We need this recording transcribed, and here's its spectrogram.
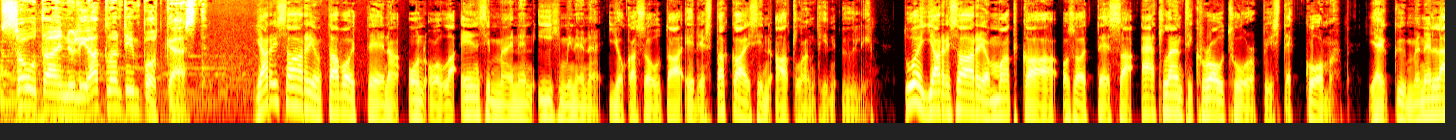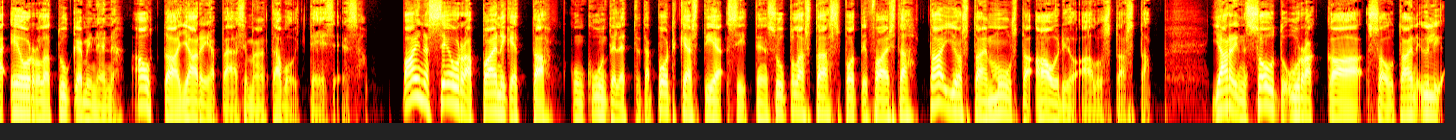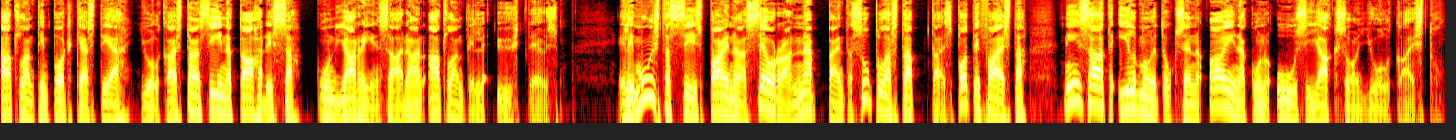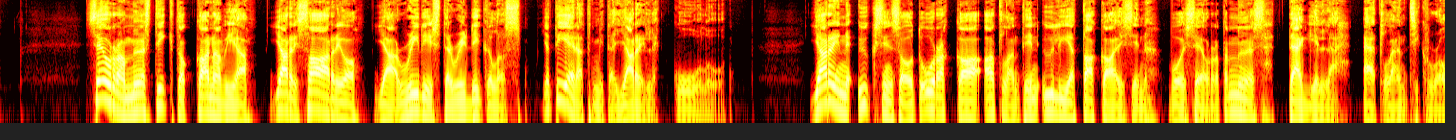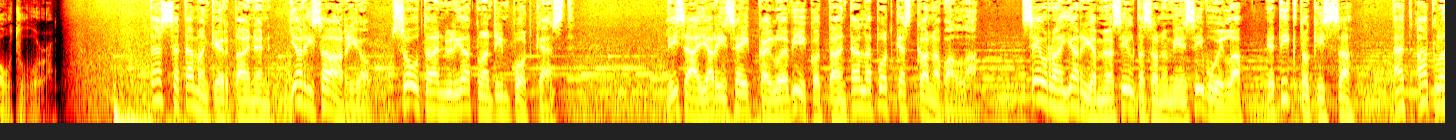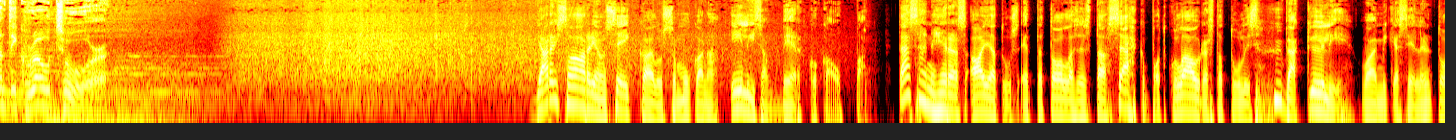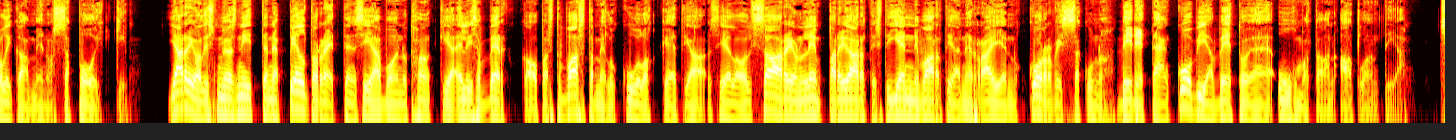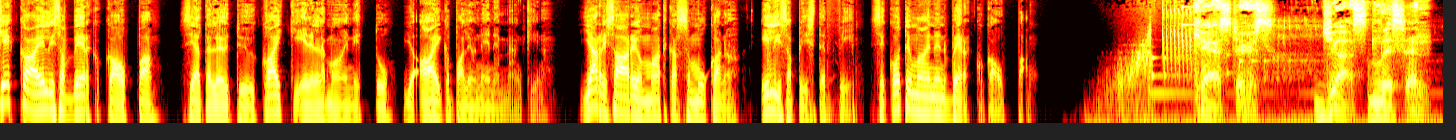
Soutain yli Atlantin podcast. Jari Saarion tavoitteena on olla ensimmäinen ihminen, joka soutaa edestakaisin Atlantin yli. Tue Jari Saarion matkaa osoitteessa atlanticroadtour.com ja kymmenellä eurolla tukeminen auttaa Jaria pääsemään tavoitteeseensa. Paina seuraa painiketta, kun kuuntelet tätä podcastia sitten Suplasta, Spotifysta tai jostain muusta audioalustasta. Jarin soutuurakkaa Soutain yli Atlantin podcastia julkaistaan siinä tahdissa, kun Jariin saadaan Atlantille yhteys. Eli muista siis painaa seuraa näppäintä Suplasta tai Spotifysta, niin saat ilmoituksen aina kun uusi jakso on julkaistu. Seuraa myös TikTok-kanavia Jari Saario ja Ridis the Ridiculous ja tiedät mitä Jarille kuuluu. Jarin yksin urakkaa Atlantin yli ja takaisin voi seurata myös tagillä Atlantic Road Tour. Tässä tämänkertainen Jari Saario, Soutaan yli Atlantin podcast. Lisää Jarin seikkailuja viikoittain tällä podcast-kanavalla. Seuraa Jaria myös Iltasanomien sivuilla ja TikTokissa at Atlantic Road Tour. Jari Saari on seikkailussa mukana Elisan verkkokauppa. Tässähän heräs ajatus, että tuollaisesta sähköpotkulaudasta tulisi hyvä köli, vai mikä siellä nyt olikaan menossa poikki. Jari olisi myös niiden peltoreitten sijaan voinut hankkia Elisan verkkokaupasta vastamelukuulokkeet ja siellä oli Saarion lemppariartisti Jenni Vartiainen rajennut korvissa, kun vedetään kovia vetoja ja uhmataan Atlantia. Tsekkaa Elisan verkkokauppa, sieltä löytyy kaikki edellä mainittu ja aika paljon enemmänkin. Jari Saari on matkassa mukana. Elisa.fi, se kotimainen verkkokauppa. Casters, just listen.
